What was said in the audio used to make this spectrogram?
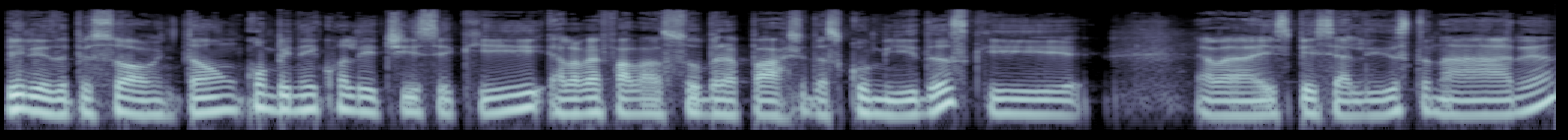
Beleza, pessoal. Então, combinei com a Letícia aqui. Ela vai falar sobre a parte das comidas, que ela é especialista na área.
